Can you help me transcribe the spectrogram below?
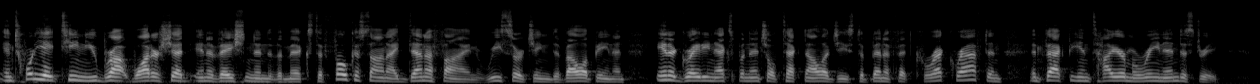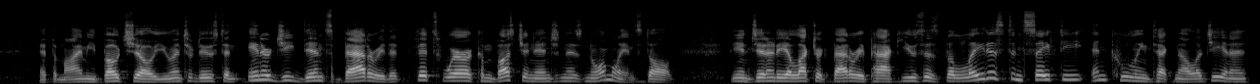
In 2018, you brought watershed innovation into the mix to focus on identifying, researching, developing, and integrating exponential technologies to benefit Correct Craft and, in fact, the entire marine industry. At the Miami Boat Show, you introduced an energy dense battery that fits where a combustion engine is normally installed. The Ingenuity electric battery pack uses the latest in safety and cooling technology. And at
